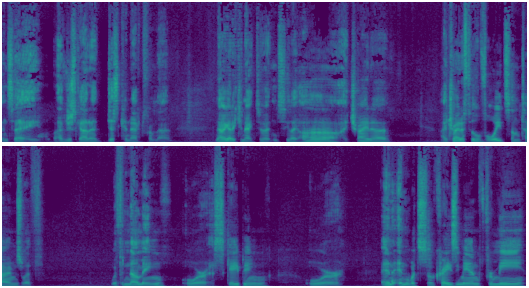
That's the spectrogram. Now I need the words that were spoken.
and say, I've just got to disconnect from that. Now I got to connect to it and see like, ah, I try to, I try to fill void sometimes with, with numbing or escaping or, and, and what's so crazy, man, for me,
